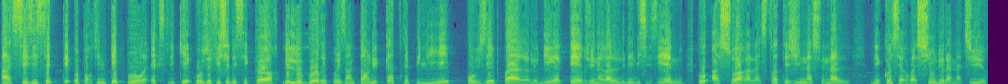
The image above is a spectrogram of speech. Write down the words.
a saisi cette opportunité pour expliquer aux officiers de ces corps le logo représentant les quatre piliers posés par le directeur général de l'ICCN pour asseoir la stratégie nationale de conservation de la nature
